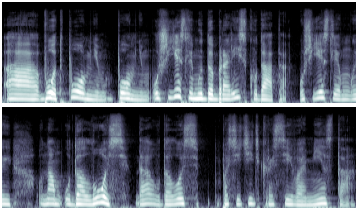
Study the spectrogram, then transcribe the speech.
А, вот, помним, помним, уж если мы добрались куда-то, уж если мы, нам удалось, да, удалось посетить красивое место,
